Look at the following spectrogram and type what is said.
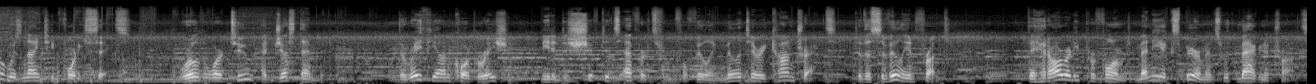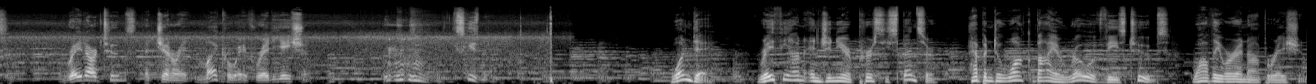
was 1946. World War II had just ended. The Raytheon Corporation needed to shift its efforts from fulfilling military contracts to the civilian front. They had already performed many experiments with magnetrons, radar tubes that generate microwave radiation. Excuse me. One day, Raytheon engineer Percy Spencer happened to walk by a row of these tubes while they were in operation.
